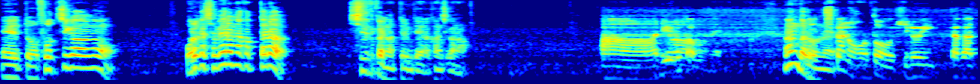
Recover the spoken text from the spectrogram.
えっ、と、そっち側の、俺が喋らなかったら、静かになってるみたいな感じかな。あー、あり得るかもね。なんだろうねどっち。かの音を拾いたがっ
